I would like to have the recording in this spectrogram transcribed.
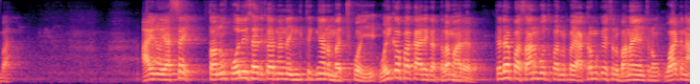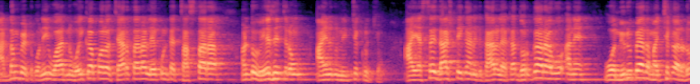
బా. ఆయన ఎస్ఐ తను పోలీస్ అధికారులన్న ఇంగిత జ్ఞానం మర్చిపోయి వైకాపా కార్యకర్తలా మారారు. తెదేపా సానుభూతి పరులపై అక్రమ కేసులు బనాయించడం వాటిని అడ్డం పెట్టుకొని వారిని వైకాపాలో చేరతారా లేకుంటే చస్తారా అంటూ వేధించడం ఆయనకు నిత్యకృత్యం. ఆ ఎస్ఐ దాష్టీకానికి తాళలేక దుర్గారావు అనే ఓ నిరుపేద మత్స్యకారుడు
